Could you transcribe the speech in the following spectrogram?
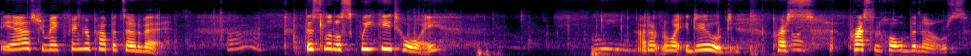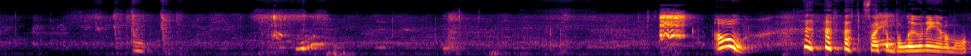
Yes, you make finger puppets out of it. This little squeaky toy. I don't know what you do. Press, press and hold the nose. Oh, it's like a balloon animal.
